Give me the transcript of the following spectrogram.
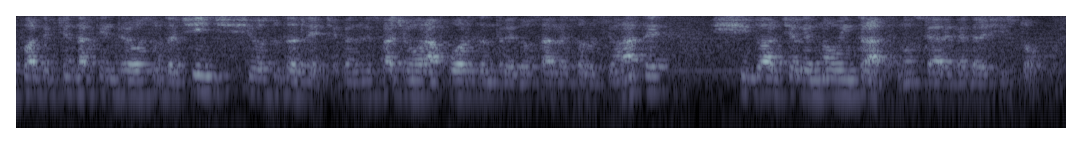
Foarte eficient ar fi între 105 și 110, pentru că să facem un raport între dosarele soluționate și doar cele nou intrate, nu se are vedere și stocuri.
